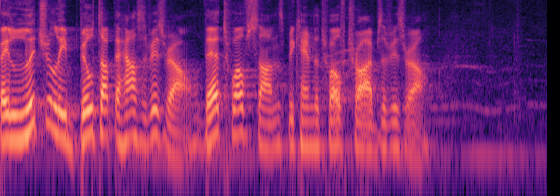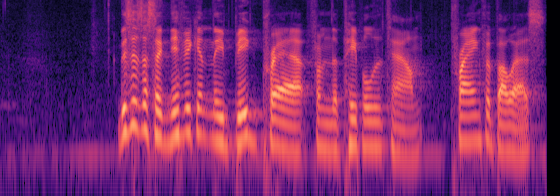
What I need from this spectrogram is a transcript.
they literally built up the house of Israel. Their 12 sons became the 12 tribes of Israel. This is a significantly big prayer from the people of the town, praying for Boaz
